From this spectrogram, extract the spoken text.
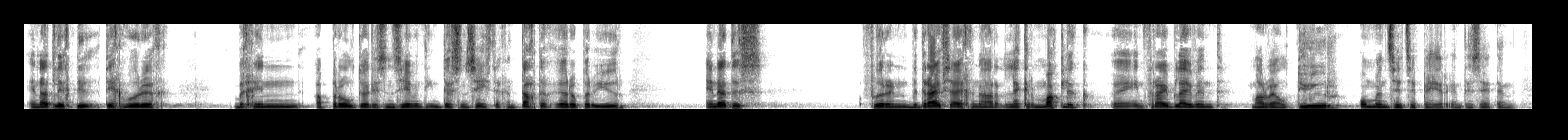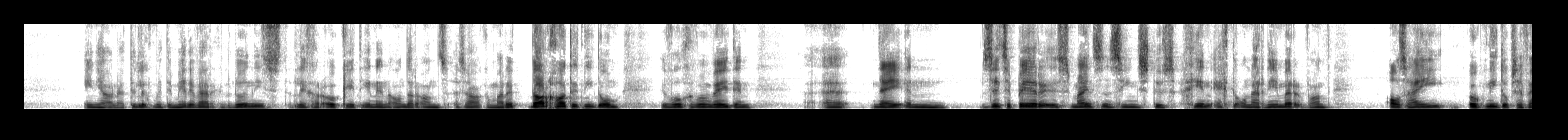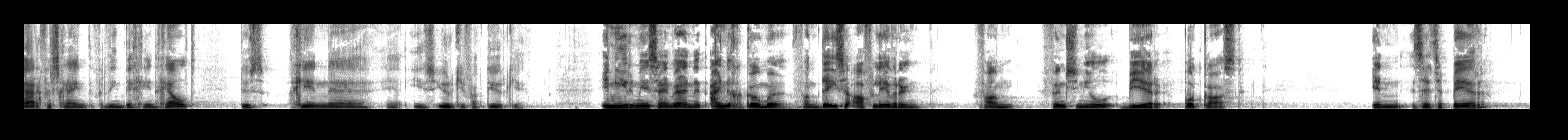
en dat ligt tegenwoordig begin april 2017 tussen 60 en 80 euro per uur. En dat is voor een bedrijfseigenaar lekker makkelijk en vrijblijvend, maar wel duur om een ZZP'er in te zetten. En ja, natuurlijk met de medewerkende loondienst ligt er ook het een en ander aan zaken. Maar daar gaat het niet om. Je wil gewoon weten, uh, nee, een ZZP'er is mijns dus geen echte ondernemer. Want als hij ook niet op zijn werk verschijnt, verdient hij geen geld. Dus geen uh, is uurtje factuurtje. En hiermee zijn we aan het einde gekomen van deze aflevering van Functioneel Beer Podcast. In ZZP'er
